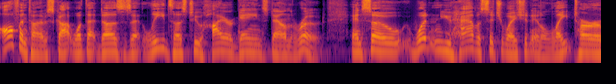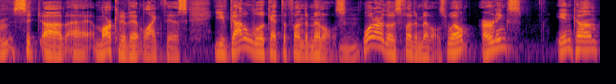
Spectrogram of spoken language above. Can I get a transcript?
oftentimes, Scott, what that does is that leads us to higher gains down the road. And so, wouldn't you have a situation in a late term uh, uh, market event like this? You've got to look at the fundamentals. Mm-hmm. What are those fundamentals? Well, earnings, income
